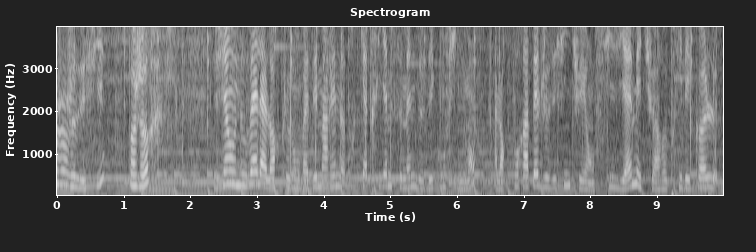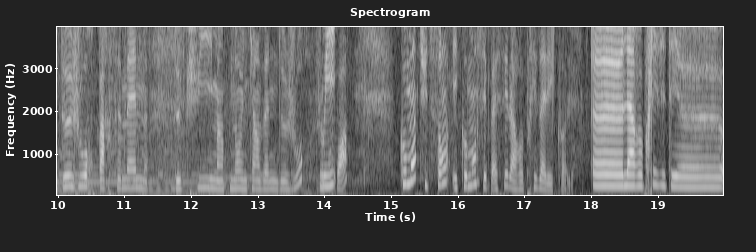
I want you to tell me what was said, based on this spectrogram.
Bonjour Joséphine, Bonjour. viens aux nouvelles alors que l'on va démarrer notre quatrième semaine de déconfinement. Alors pour rappel Joséphine, tu es en sixième et tu as repris l'école deux jours par semaine depuis maintenant une quinzaine de jours, je Oui. crois. Comment tu te sens et comment s'est passée la reprise à l'école? Euh, la reprise était euh,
